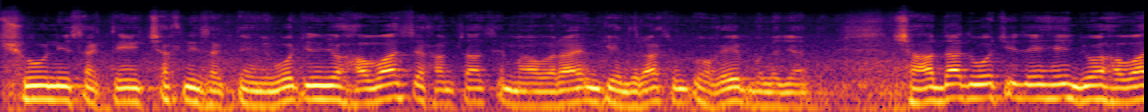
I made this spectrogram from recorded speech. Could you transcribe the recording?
چھو نہیں سکتے ہیں چھک نہیں سکتے ہیں۔ وہ چیزیں جو ہوا سے، خمسہ سے ماورہ ہے، ان کے ادراک ان کو غیب بولا جاتا ہے۔ شہادت وہ چیزیں ہیں جو ہوا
